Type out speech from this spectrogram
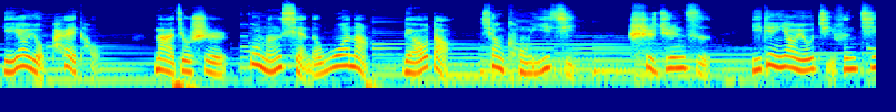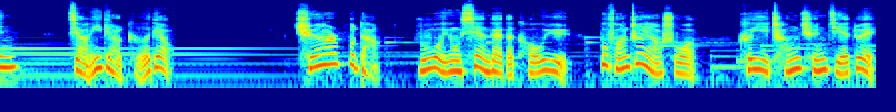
也要有派头，那就是不能显得窝囊潦倒，像孔乙己。是君子，一定要有几分筋，讲一点格调。群而不党，如果用现代的口语，不妨这样说：可以成群结队，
